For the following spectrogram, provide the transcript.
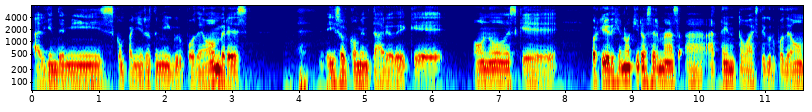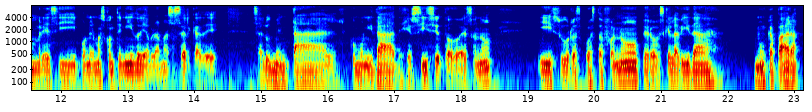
alguien de mis compañeros de mi grupo de hombres hizo el comentario de que, oh no, es que, porque yo dije, no, quiero ser más atento a este grupo de hombres y poner más contenido y hablar más acerca de salud mental, comunidad, ejercicio, todo eso, ¿no? Y su respuesta fue, no, pero es que la vida nunca para.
